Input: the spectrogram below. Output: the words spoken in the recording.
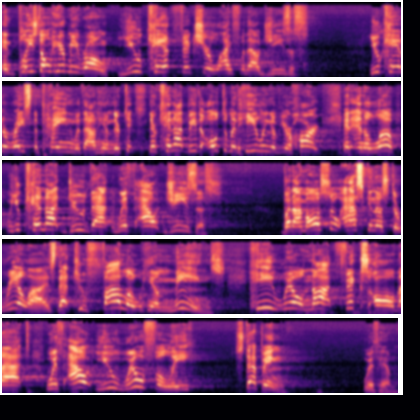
And please don't hear me wrong. You can't fix your life without Jesus. You can't erase the pain without Him. There, can, there cannot be the ultimate healing of your heart and, and a love. You cannot do that without Jesus. But I'm also asking us to realize that to follow Him means He will not fix all that without you willfully stepping with Him.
